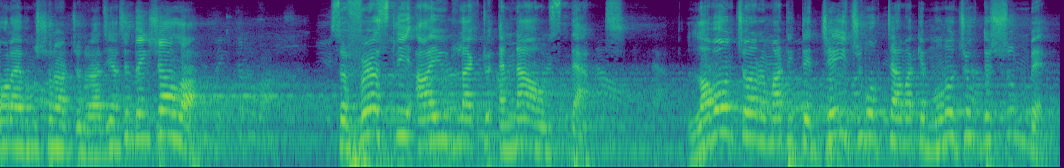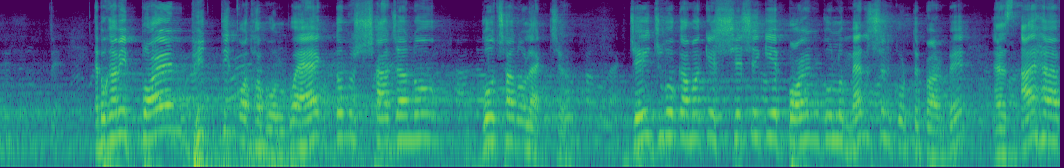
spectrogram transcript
বলা এবং শোনার জন্য। রাজি আছেন তো ইনশাআল্লাহ? So firstly, I would like to announce that লবণ চড়ার মাটিতে যেই যুবকটা আমাকে মনোযোগ দিয়ে শুনবে এবং আমি পয়েন্ট ভিত্তিক কথা বলব একদম সাজানো গোছানো লেকচার যেই যুবক আমাকে শেষে গিয়ে পয়েন্টগুলো মেনশন করতে পারবে as I have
